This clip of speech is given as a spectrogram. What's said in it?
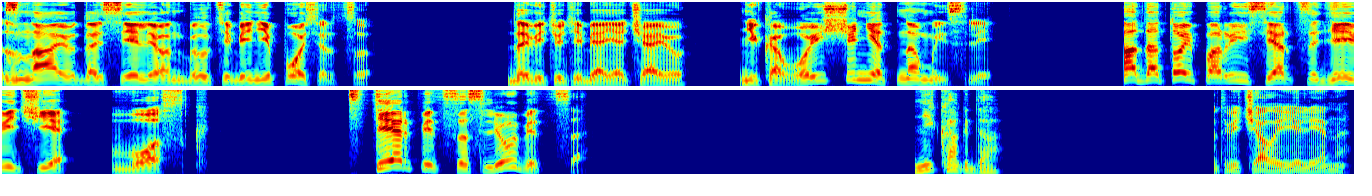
Знаю, доселе он был тебе не по сердцу. Да ведь у тебя, я чаю, никого еще нет на мысли. А до той поры сердце девичье — воск. Стерпится, слюбится. Никогда, — отвечала Елена.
